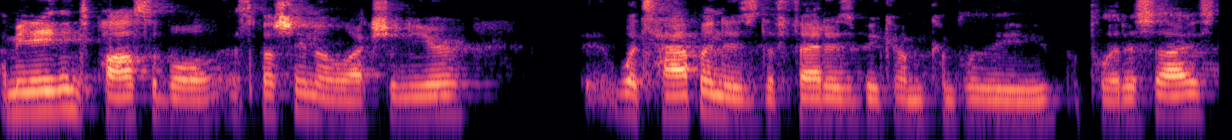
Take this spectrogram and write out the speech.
I mean, anything's possible, especially in an election year. What's happened is the Fed has become completely politicized.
